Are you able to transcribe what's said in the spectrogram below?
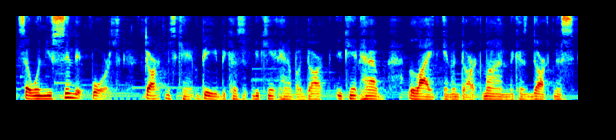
So when you send it forth, darkness can't be because you can't have a dark you can't have light in a dark mind because darkness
